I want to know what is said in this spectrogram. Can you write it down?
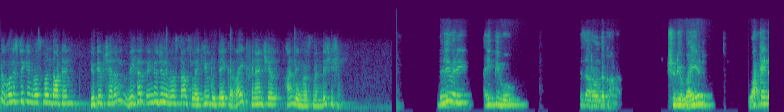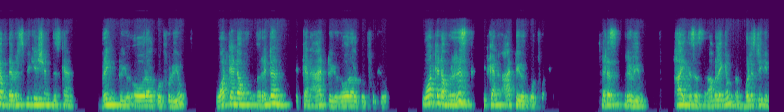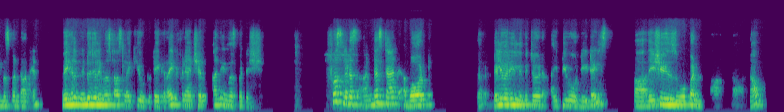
To holisticinvestment.in YouTube channel. We help individual investors like you to take a right financial and investment decision. Delhivery IPO is around the corner. Should you buy it? What kind of diversification this can bring to your overall portfolio? What kind of return it can add to your overall portfolio? What kind of risk it can add to your portfolio? Let us review. Hi, this is Ramalingam from holisticinvestment.in. We help individual investors like you to take right financial and investment decision. First, let us understand about the Delhivery Limited IPO details. Uh, the issue is open uh, uh, now.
